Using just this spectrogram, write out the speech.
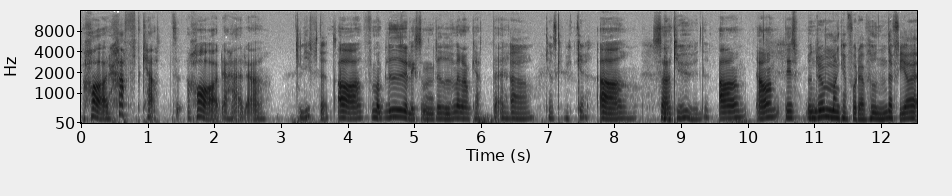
har haft katt har det här. äh, Giftet. Ja, för man blir ju liksom riven av katter. Ja, ganska mycket. Ja, så att, gud. ja, ja, det, Undrar om man kan få det av hundar för jag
